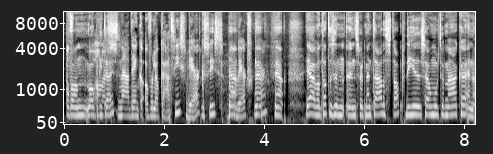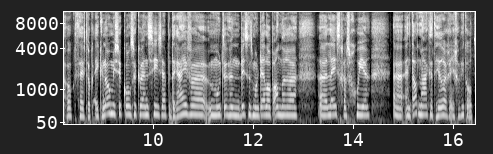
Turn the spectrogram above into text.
of, van mobiliteit. nadenken over locaties, werk. Precies. Ja, werkverkeer. Ja, ja. ja, want dat is een, een soort mentale stap die je zou moeten maken. En ook, het heeft ook economische consequenties. Bedrijven moeten hun businessmodellen op andere uh, leest gaan schoeien. Uh, en dat maakt het heel erg ingewikkeld.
